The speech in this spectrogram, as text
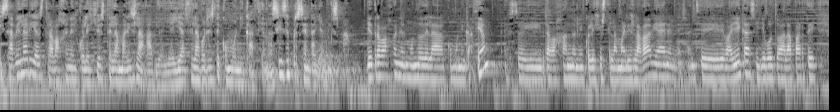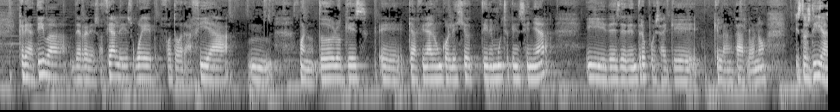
Isabel Arias trabaja en el Colegio Estela Maris La Gavia y ahí hace labores de comunicación. Así se presenta ella misma. Yo trabajo en el mundo de la comunicación. Estoy trabajando en el Colegio Estela Maris La Gavia, en el ensanche de Vallecas y llevo toda la parte creativa de redes sociales, web, fotografía, mm, bueno, todo lo que es eh, que al final un colegio tiene mucho que enseñar y desde dentro pues hay que, que, lanzarlo, ¿no? Estos días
